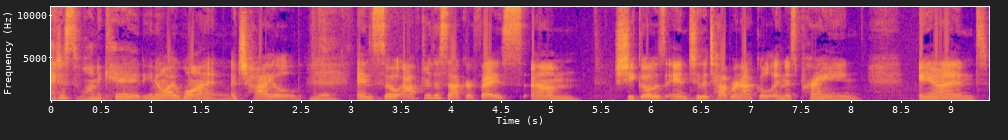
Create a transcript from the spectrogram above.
i just want a kid you know i want a child. Yeah. and so after the sacrifice um, she goes into the tabernacle and is praying and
